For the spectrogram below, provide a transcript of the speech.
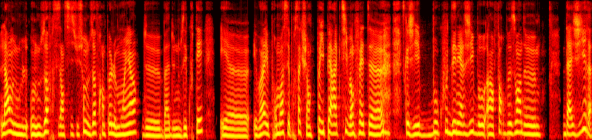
là, on nous, on nous, offre, ces institutions nous offrent un peu le moyen de, bah, de nous écouter. Et, euh, et, voilà, et pour moi, c'est pour ça que je suis un peu hyper active, en fait, euh, parce que j'ai beaucoup d'énergie, un fort besoin d'agir.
